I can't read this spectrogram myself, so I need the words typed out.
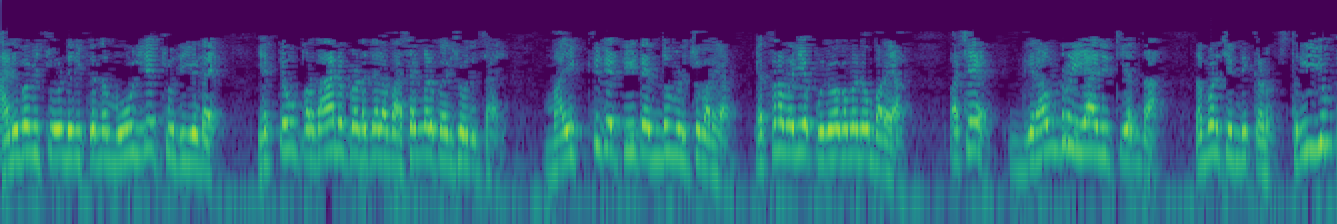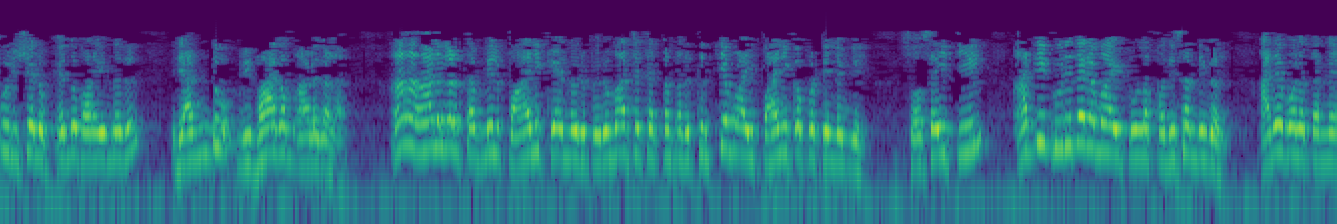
അനുഭവിച്ചുകൊണ്ടിരിക്കുന്ന മൂല്യച്യുതിയുടെ ഏറ്റവും പ്രധാനപ്പെട്ട ചില വശങ്ങൾ പരിശോധിച്ചാൽ മൈക്ക് കെട്ടിയിട്ട് എന്തും വിളിച്ചു പറയാം. എത്ര വലിയ പുരോഗമനവും പറയാം. പക്ഷേ ഗ്രൗണ്ട് റിയാലിറ്റി എന്താ? നമ്മൾ ചിന്തിക്കണം. സ്ത്രീയും പുരുഷനും എന്ന് പറയുന്നത് രണ്ടു വിഭാഗം ആളുകളാണ്. ആ ആളുകൾ തമ്മിൽ പാലിക്കേണ്ട ഒരു പെരുമാറ്റച്ചട്ടം അത് കൃത്യമായി പാലിക്കപ്പെട്ടില്ലെങ്കിൽ സൊസൈറ്റിയിൽ അതിഗുരുതരമായിട്ടുള്ള പ്രതിസന്ധികൾ അതേപോലെ തന്നെ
